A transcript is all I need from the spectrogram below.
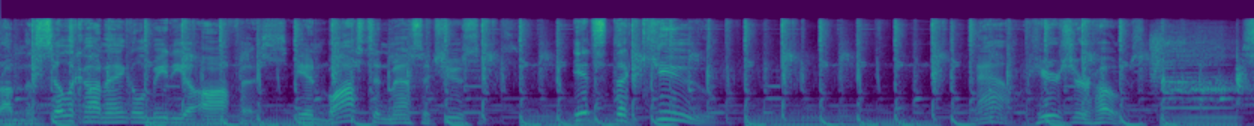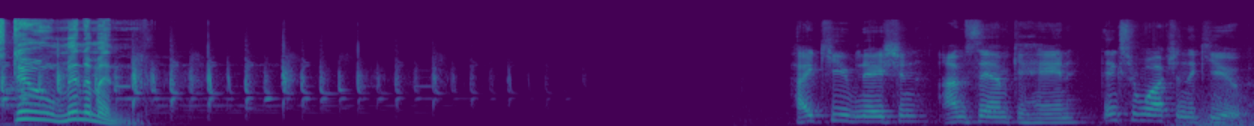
From the SiliconANGLE Media office in Boston, Massachusetts, it's theCUBE. Now, here's your host, Stu Miniman. Hi CUBE Nation, I'm Sam Kahane. Thanks for watching theCUBE.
